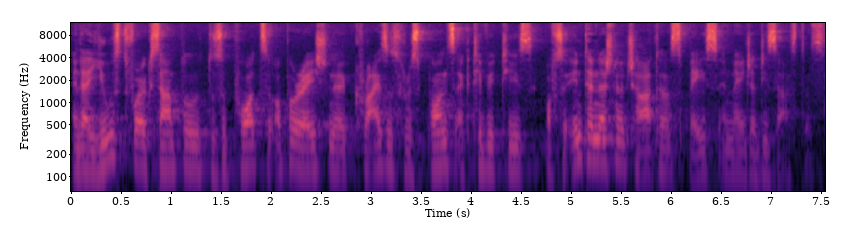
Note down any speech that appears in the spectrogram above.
and are used, for example, to support the operational crisis response activities of the International Charter Space and Major Disasters.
